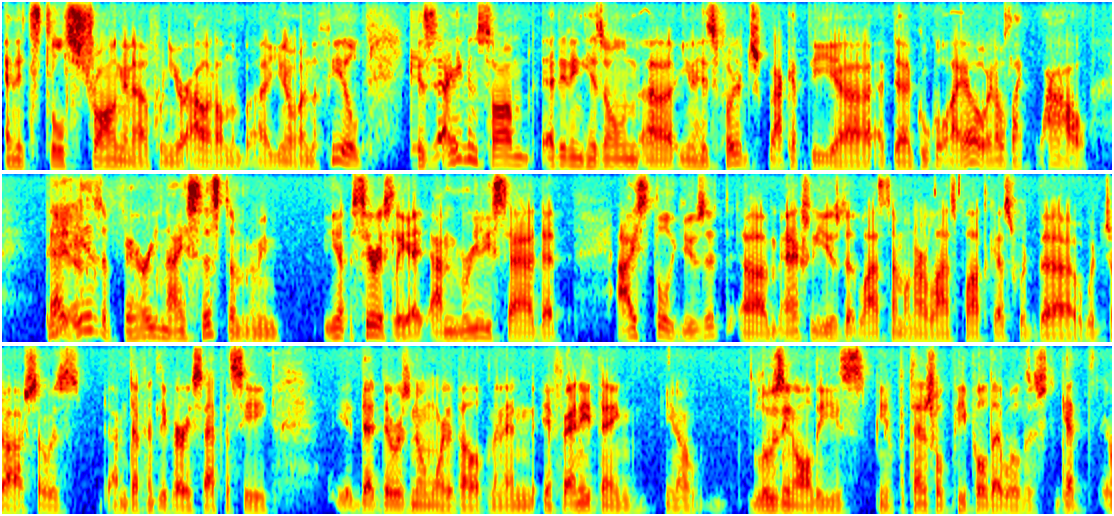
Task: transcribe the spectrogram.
and it's still strong enough when you're out on the uh, you know on the field. Because I even saw him editing his own uh, you know his footage back at the uh, at the Google I/O, and I was like, wow, that is Yeah. a very nice system. I mean, you know, seriously, I, I'm really sad that. I still use it. Um, I actually used it last time on our last podcast with uh, with Josh. So it was I'm definitely very sad to see that there was no more development. And if anything, you know, losing all these you know potential people that will just get a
